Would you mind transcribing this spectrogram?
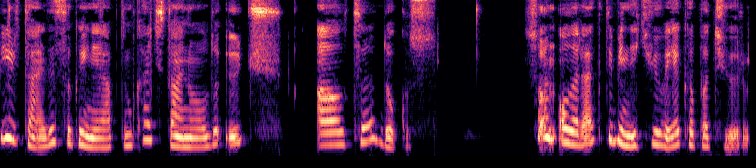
Bir tane de sık iğne yaptım. Kaç tane oldu? 3, 6, 9. Son olarak dibindeki yuvaya kapatıyorum.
